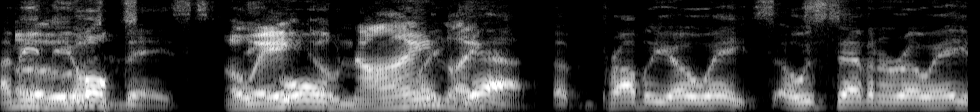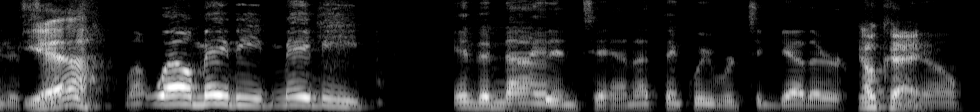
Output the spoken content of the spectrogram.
I mean, the old days. The 08, old- 09, like, yeah, uh, probably 08, 07 or 08 or something. Yeah. Well, maybe maybe into 9 and 10. I think we were together, Okay. you know,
